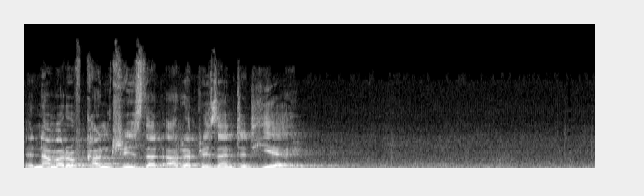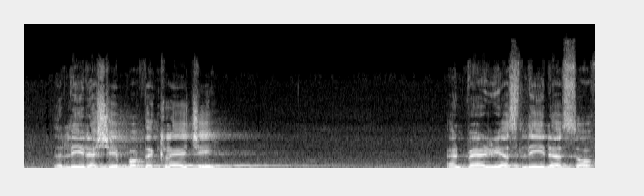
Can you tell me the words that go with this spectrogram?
a number of countries that are represented here. The leadership of the clergy and various leaders of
